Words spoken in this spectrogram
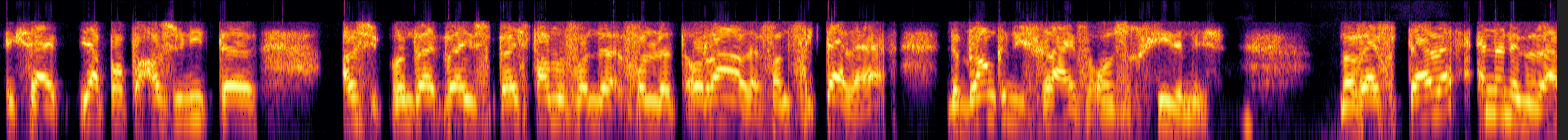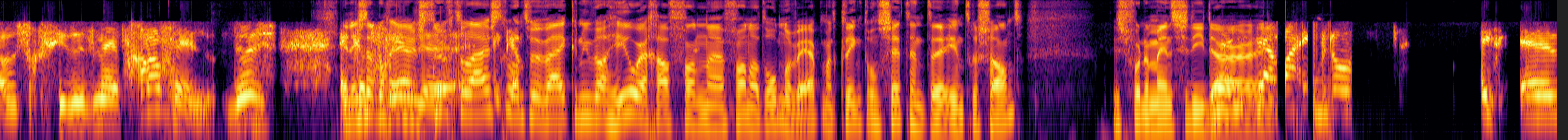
Ik zei, ja papa, als u niet... als want wij, wij, wij stammen van, de, van het orale, van het vertellen. Hè? De blanken die schrijven onze geschiedenis. Maar wij vertellen en dan nemen wij onze geschiedenis mee het graf in. Dus, En ik is dat nog ergens terug te luisteren? Want we wijken nu wel heel erg af van, eh, van het onderwerp. Maar het klinkt ontzettend eh, interessant. Dus voor de mensen die daar... Nee, ja, maar ik bedoel, ik, eh,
